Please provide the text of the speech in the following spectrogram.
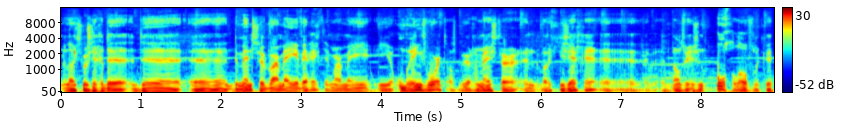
laat ik zo zeggen, de, de, de mensen waarmee je werkt en waarmee je, omringd wordt als burgemeester. En wat ik je zeg, brandweer is een ongelofelijke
